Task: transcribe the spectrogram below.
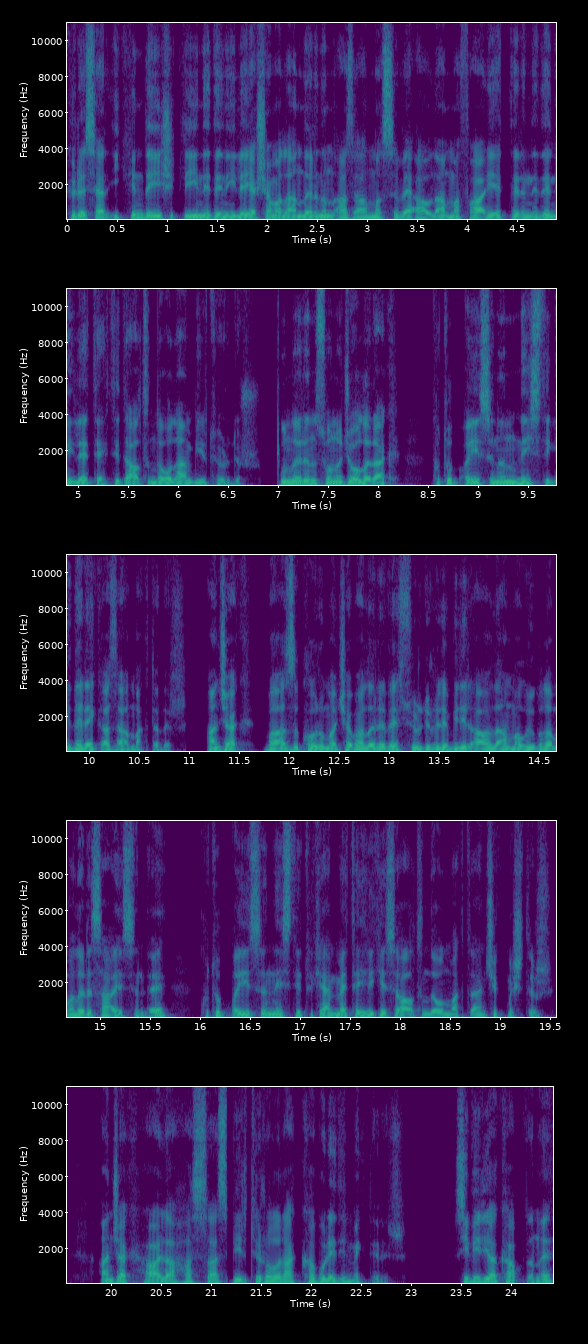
küresel iklim değişikliği nedeniyle yaşam alanlarının azalması ve avlanma faaliyetleri nedeniyle tehdit altında olan bir türdür. Bunların sonucu olarak kutup ayısının nesli giderek azalmaktadır. Ancak bazı koruma çabaları ve sürdürülebilir avlanma uygulamaları sayesinde kutup ayısı nesli tükenme tehlikesi altında olmaktan çıkmıştır. Ancak hala hassas bir tür olarak kabul edilmektedir. Sibirya kaplanı,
